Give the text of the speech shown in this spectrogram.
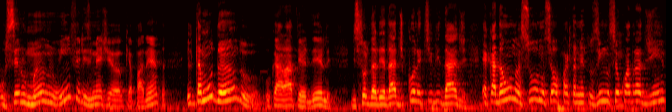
o ser humano, infelizmente, é o que aparenta, ele está mudando o caráter dele de solidariedade, de coletividade. É cada um na sua, no seu apartamentozinho, no seu quadradinho,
